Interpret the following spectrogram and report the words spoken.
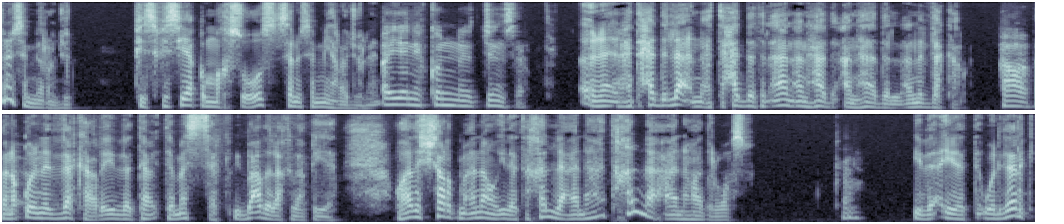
سنسميه رجل في في سياق مخصوص سنسميه رجلا. ايا يكن جنسه. نتحدث لا نتحدث الآن عن هذا عن هذا عن الذكر. آه فنقول إن الذكر إذا تمسك ببعض الأخلاقيات وهذا الشرط معناه إذا تخلى عنها تخلى عن هذا الوصف. أوكي. إذا إذا ولذلك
